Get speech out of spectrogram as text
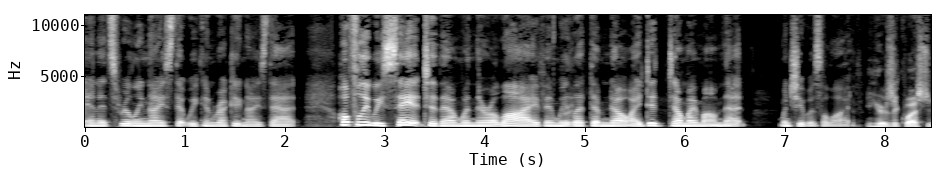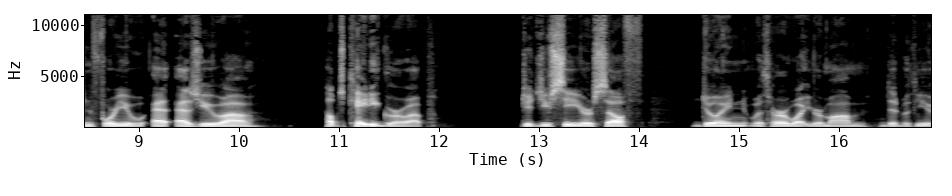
and it's really nice that we can recognize that. Hopefully, we say it to them when they're alive and we let them know. I did tell my mom that when she was alive. Here's a question for you. As you uh, helped Katie grow up, did you see yourself doing with her what your mom did with you.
